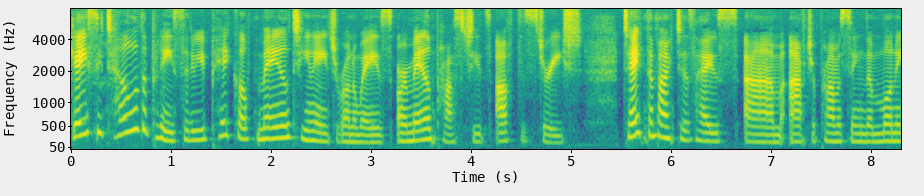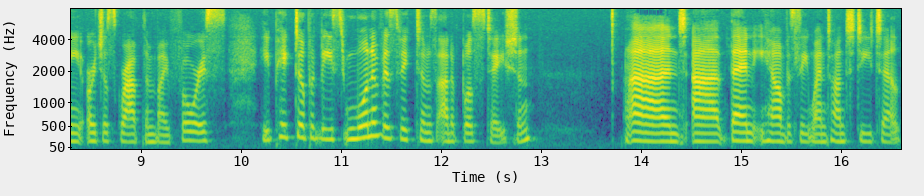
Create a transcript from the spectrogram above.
Gacy told the police that he would pick up male teenage runaways or male prostitutes off the street, take them back to his house um, after promising them money or just grab them by force. He picked up at least one of his victims at a bus station. And uh, then he obviously went on to detail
